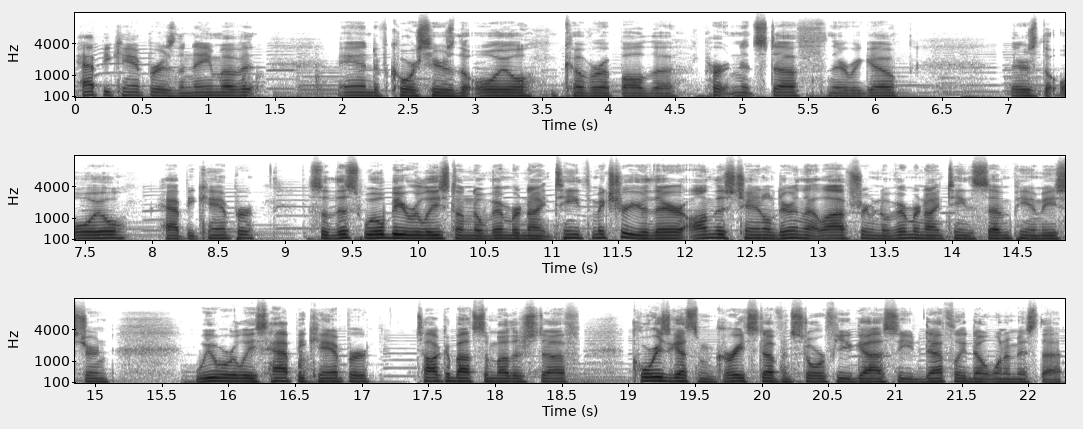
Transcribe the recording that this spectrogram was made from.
Happy Camper is the name of it. And of course, here's the oil. Cover up all the pertinent stuff. There we go. There's the oil. Happy Camper. So this will be released on November 19th. Make sure you're there on this channel during that live stream, November 19th, 7 p.m. Eastern. We will release Happy Camper, talk about some other stuff. Cory's got some great stuff in store for you guys, so you definitely don't want to miss that.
